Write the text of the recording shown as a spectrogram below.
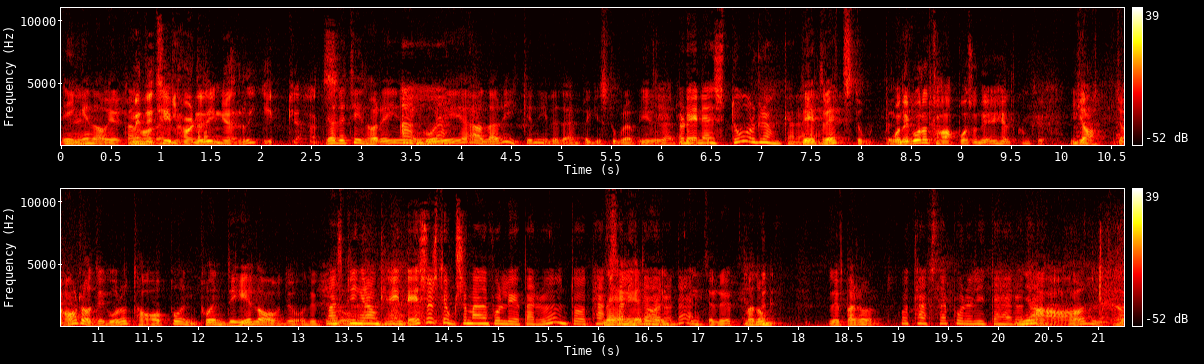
Ingen av er kan Men ha det det. tillhörde inga rike alltså. Ja, det tillhör, det ingår i alla riken i det där bägge stora... I det, där Och det är en stor grunka det är ett rätt stort begrepp. Och det går att ta på så det är helt konkret. Ja, ja då, det går att ta på en, på en del av det. Och det går Man att- springer omkring. Det är så stort som man får löpa runt och tafsa Nej, lite här och där. inte löp. Vadå? Löpa runt? Och tafsa på det lite här och där. Ja, du kan.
